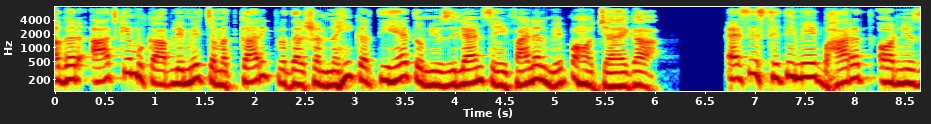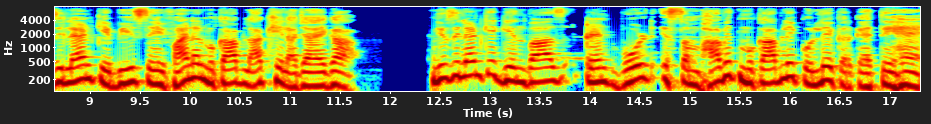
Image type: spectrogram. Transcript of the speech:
अगर आज के मुकाबले में चमत्कारिक प्रदर्शन नहीं करती है तो न्यूजीलैंड सेमीफाइनल में पहुँच जाएगा ऐसी स्थिति में भारत और न्यूजीलैंड के बीच सेमीफाइनल मुकाबला खेला जाएगा न्यूजीलैंड के गेंदबाज ट्रेंट बोल्ट इस संभावित मुकाबले को लेकर कहते हैं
